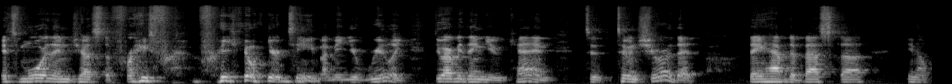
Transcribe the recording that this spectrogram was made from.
it's more than just a phrase for, for you and your team. I mean, you really do everything you can to to ensure that they have the best, uh, you know,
